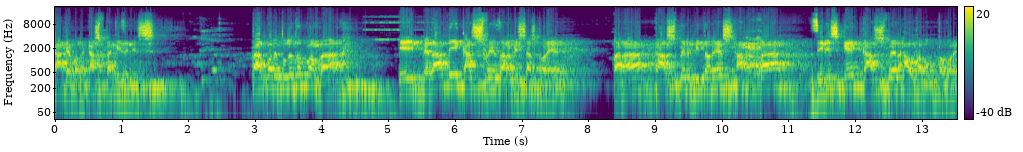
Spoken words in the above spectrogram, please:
কাকে বলে? কাশটা কি জিনিস? তারপরে তুলে ধরবো আমরা, এই বেদাতি কাশফে যারা বিশ্বাস করে, তারা কাশফের ভিতরে সাতটা জিনিসকে কাশফের আওতাভুক্ত করে।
